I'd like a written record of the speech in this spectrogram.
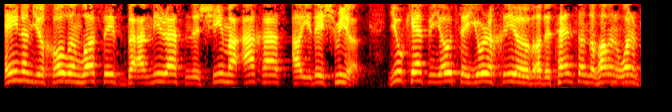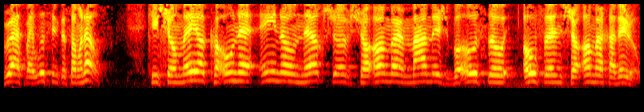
Einam Yecholim Lasis Ba'amiras Neshima Achas Al Yedei Shmiya. You can't be Yotze Yorachiyov of the ten sons of Haman in one breath by listening to someone else. Ki Shomea Kaona Eino Nechshav Sha'amar Mamish Ba'oso Ofen Sha'amar Chaderu.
